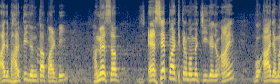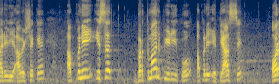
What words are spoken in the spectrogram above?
आज भारतीय जनता पार्टी हमें सब ऐसे पाठ्यक्रमों में चीज़ें जो आएँ वो आज हमारे लिए आवश्यक है। अपनी इस वर्तमान पीढ़ी को अपने इतिहास से और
